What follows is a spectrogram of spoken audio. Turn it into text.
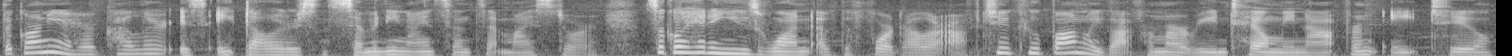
The Garnier hair color is $8.79 at my store. So go ahead and use one of the $4 off 2 coupon we got from our Retail Me Not from 8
